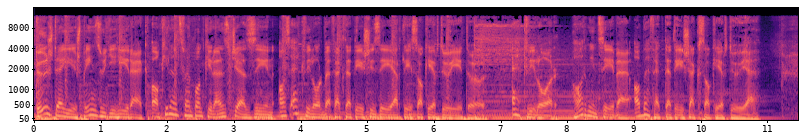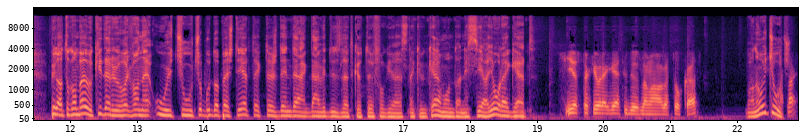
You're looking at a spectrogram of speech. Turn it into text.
Tőzsdei és pénzügyi hírek a 90.9 jazz az Equilor befektetési ZRT szakértőjétől. Equilor, 30 éve a befektetések szakértője. Pillanatokon belül kiderül, hogy van-e új csúcs a Budapesti értéktősdén, Deák Dávid üzletkötő fogja ezt nekünk elmondani. Szia, jó reggelt! Sziasztok, jó reggelt, üdvözlöm a hallgatókat! Van új csúcs? Hát,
